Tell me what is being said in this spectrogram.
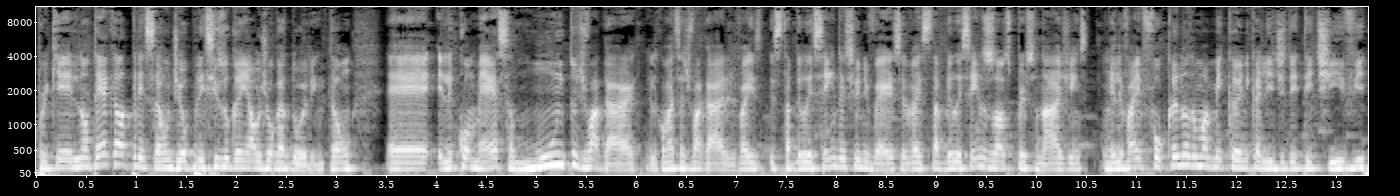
Porque ele não tem aquela pressão de eu preciso ganhar o jogador. Então, é, ele começa muito devagar. Ele começa devagar, ele vai estabelecendo esse universo, ele vai estabelecendo os nossos personagens, ele vai focando numa mecânica ali de detetive.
